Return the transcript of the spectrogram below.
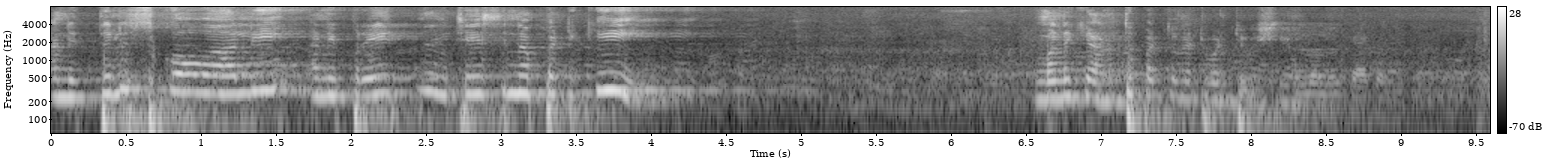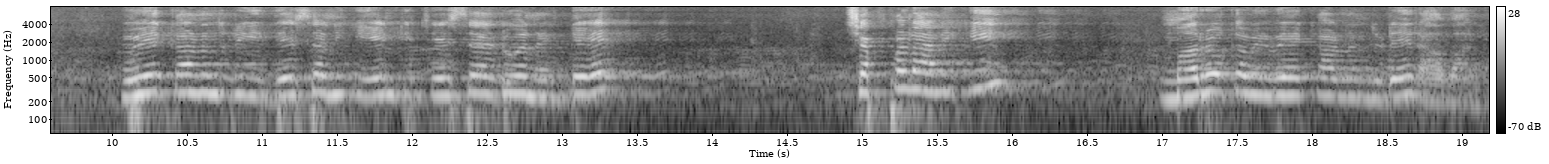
అని తెలుసుకోవాలి అని ప్రయత్నం చేసినప్పటికీ మనకి అంతుపట్టినటువంటి విషయం. వివేకానందుడు ఈ దేశానికి ఏంటి చేశాడు అని అంటే చెప్పడానికి మరొక వివేకానందుడే రావాలి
